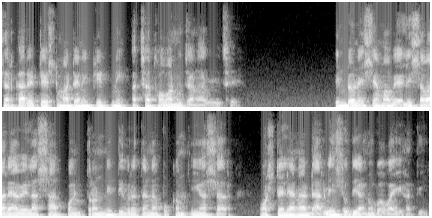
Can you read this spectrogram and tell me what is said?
સરકારે ટેસ્ટ માટેની કિટની અછત હોવાનું જણાવ્યું છે. ઇન્ડોનેશિયામાં વહેલી સવારે આવેલા સાત પોઈન્ટ ત્રણની તીવ્રતાના ભૂકંપની અસર ઓસ્ટ્રેલિયાના ડાર્વિન સુધી અનુભવાઈ હતી.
